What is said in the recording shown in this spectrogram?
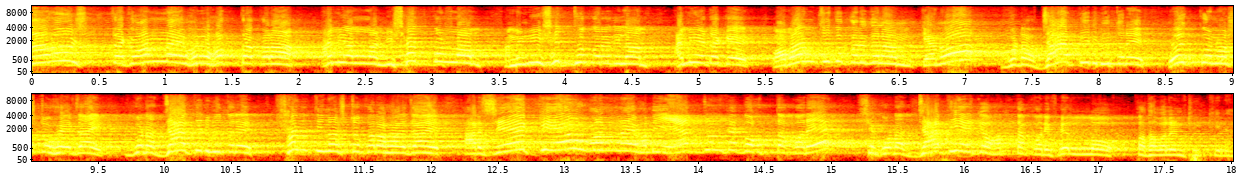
মানুষ, তাকে অন্যায়ভাবে হত্যা করা, আমি আল্লাহ নিষেধ করলাম, আমি নিষিদ্ধ করে দিলাম, আমি এটাকে অবাঞ্ছিত করে দিলাম, কেন? গোটা জাতির ভিতরে ঐক্য নষ্ট হয়ে যায়, গোটা জাতির ভিতরে শান্তি নষ্ট করা হয়ে যায়, আর সে কেউ অন্যায়ভাবে একজনকে হত্যা করে, সে গোটা জাতি একে হত্যা করে ফেলল। কথা বলেন ঠিক কিনা?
